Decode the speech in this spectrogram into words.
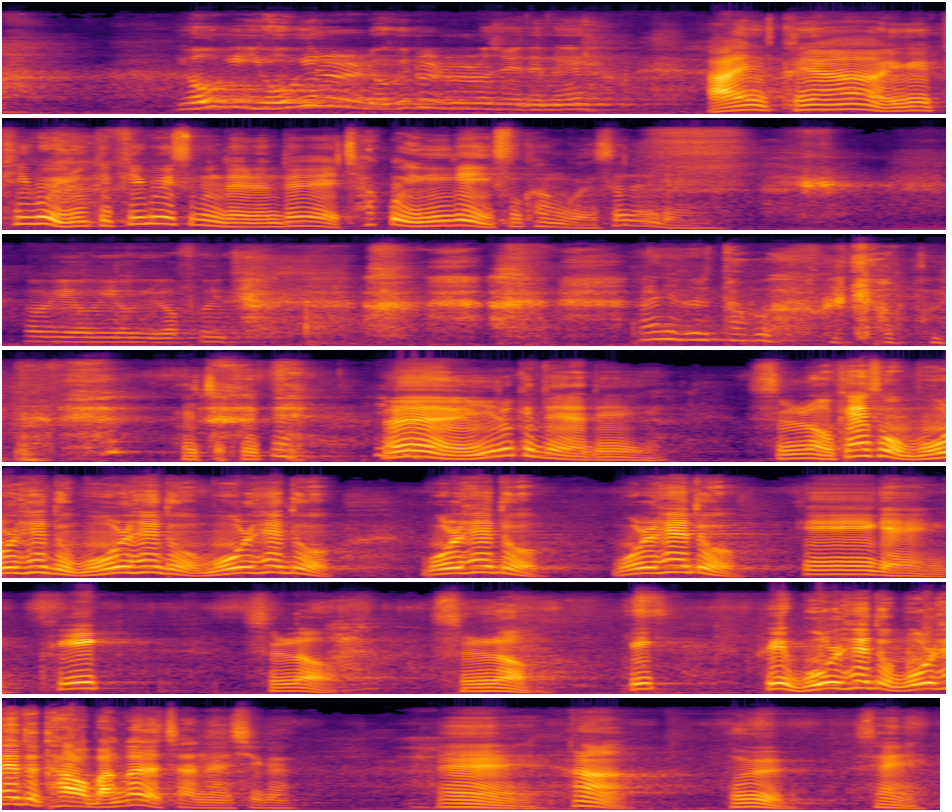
여기 여기를 여기를 눌러줘야 되네. 아니 그냥 이게 피고 이렇게 피고 있으면 되는데 자꾸 이게 익숙한 거예요 쓰는 게 여기 여기 여기가 포인트. 아니 그렇다고 그렇게 아프네. 했죠 피피 네 이렇게 돼야 돼 슬로우 계속 뭘 해도 뭘 해도 뭘 해도 뭘 해도 뭘 해도 퀵 앤 퀵 슬로우 슬로우. 퀵퀵뭘 해도 뭘 해도 다 망가졌잖아요 지금. 네 하나 둘셋넷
